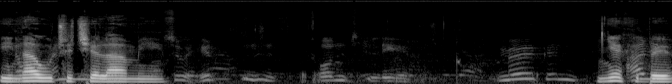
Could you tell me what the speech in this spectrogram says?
i nauczycielami. Niechby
